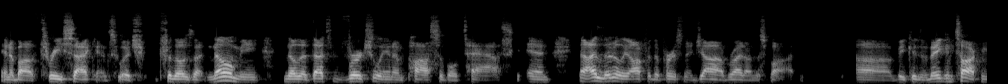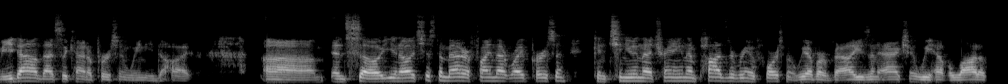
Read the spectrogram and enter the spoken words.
in about three seconds, which for those that know me, know that that's virtually an impossible task. And I literally offer the person a job right on the spot. Uh, because if they can talk me down, that's the kind of person we need to hire. Um, and so, you know, it's just a matter of finding that right person, continuing that training, and then positive reinforcement. We have our values in action. We have a lot of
